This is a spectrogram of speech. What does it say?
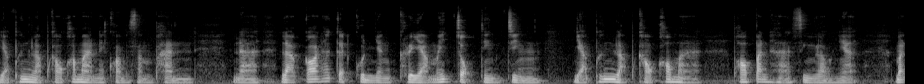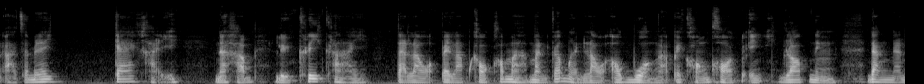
อย่าเพิ่งรับเขาเข้ามาในความสัมพันธ์นะแล้วก็ถ้าเกิดคุณยังเคลียร์ไม่จบจริง ๆ อย่าเพิ่งรับเขาเข้ามา เพราะปัญหาสิ่งเหล่านี้มันอาจจะไม่ได้แก้ไขนะครับ หรือคลี่คลายแต่เราไปรับเขาเข้ามา มันก็เหมือนเราเอาบ่วงอะไปคล้องคอตัวเองอีกรอบหนึ่ง ดังนั้น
